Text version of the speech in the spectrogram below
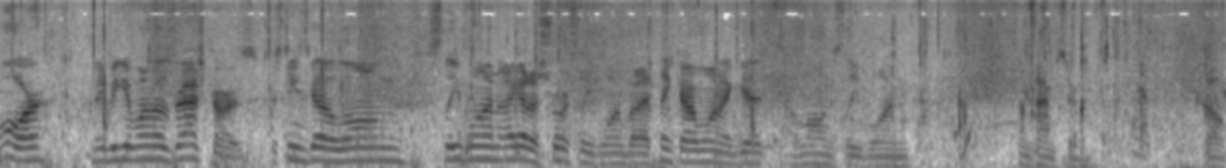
Or maybe get one of those rash guards. Christine's got a long sleeve one, I got a short sleeve one, but I think I wanna get a long sleeve one sometime soon. So,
